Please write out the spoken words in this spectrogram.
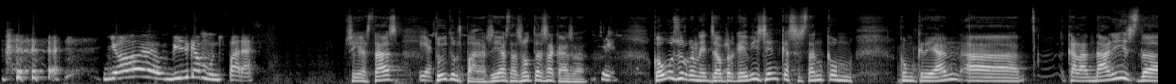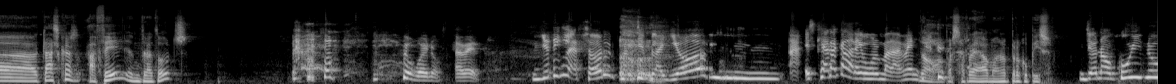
Jo visc amb uns pares. O sigui, estàs, Ja. tu i tons pares, i ja estàs, sou tres a casa. Sí. Com us organitzeu? Perquè he vist gent que s'estan com, com creant eh, calendaris de tasques a fer entre tots. bueno, a veure, jo tinc la sort, per exemple, jo... Ah, és que ara quedaré molt malament. No, no passa res, home, no et preocupis. Jo no cuino...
